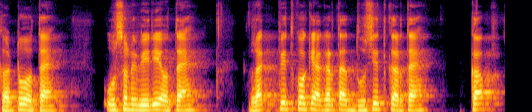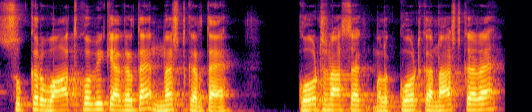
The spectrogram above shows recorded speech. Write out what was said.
कटु होता है, उष्ण वीर्य होता है रक्तपित्त को क्या करता है? दूषित करता है, कफ शुक्र वात को भी क्या करता है? नष्ट करता है। कोठनाशक मतलब कोट का नाश कर रहा है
